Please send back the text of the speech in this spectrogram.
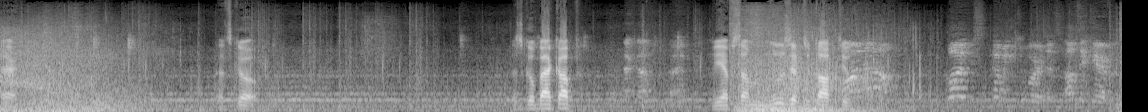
There. Let's go. Let's go back up. Back up. Alright. We have some loser to talk to. No! Bug's coming towards us. I'll take care of him.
